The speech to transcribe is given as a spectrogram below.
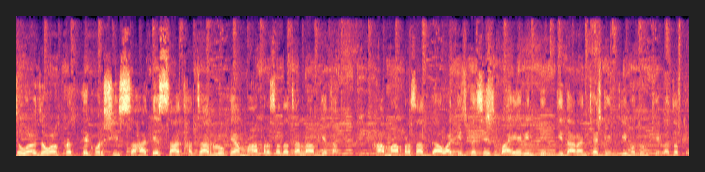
जवळजवळ प्रत्येक वर्षी सहा ते सात हजार लोक या महाप्रसादाचा लाभ घेतात. हा महाप्रसाद गावातील तसेच बाहेरील देणगीदारांच्या देणगीमधून केला जातो.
